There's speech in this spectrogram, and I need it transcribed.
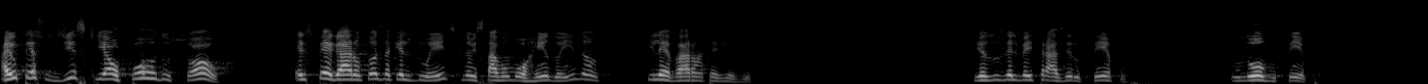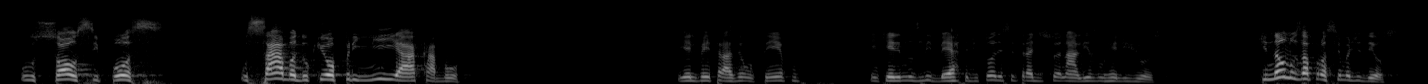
Aí o texto diz que ao pôr do sol, eles pegaram todos aqueles doentes que não estavam morrendo ainda e levaram até Jesus. Jesus ele veio trazer o tempo, um novo tempo. O sol se pôs, o sábado que oprimia acabou. E ele veio trazer um tempo em que ele nos liberta de todo esse tradicionalismo religioso, que não nos aproxima de Deus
